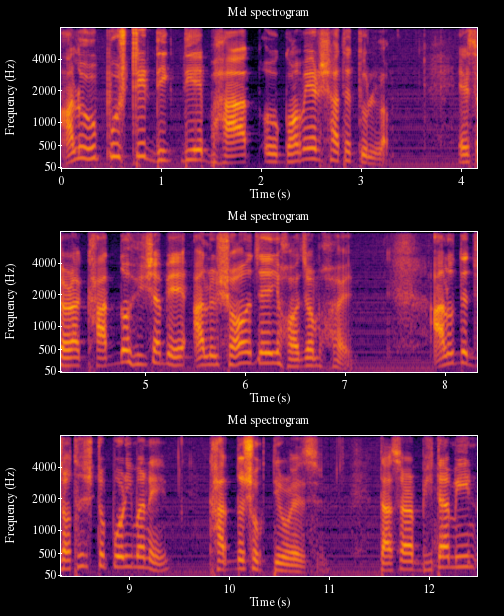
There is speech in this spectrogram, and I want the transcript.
আলু পুষ্টির দিক দিয়ে ভাত ও গমের সাথে তুল্য। এছাড়া খাদ্য হিসাবে আলু সহজেই হজম হয়। আলুতে যথেষ্ট পরিমাণে খাদ্য শক্তি রয়েছে। তাছাড়া ভিটামিন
